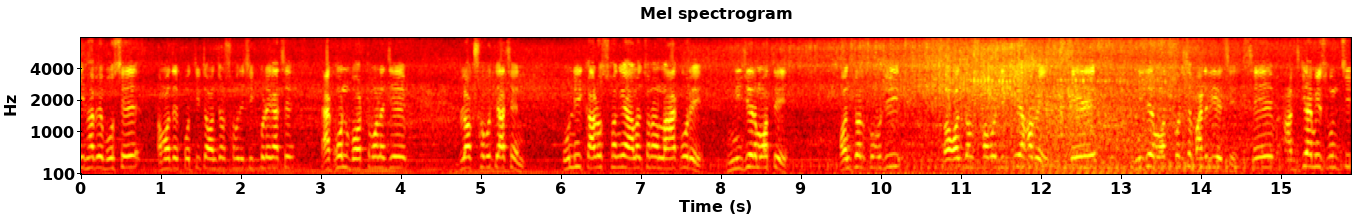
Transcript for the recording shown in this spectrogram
এইভাবে বসে আমাদের প্রতিটা অঞ্চল সভাপতি ঠিক করে গেছে। এখন বর্তমানে যে ব্লক সভাপতি আছেন উনি কারোর সঙ্গে আলোচনা না করে নিজের মতে অঞ্চল কমিটি বা অঞ্চল সভাপতি কে হবে সে নিজের মত করে সে পাঠিয়ে দিয়েছে। সে আজকে আমি শুনছি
